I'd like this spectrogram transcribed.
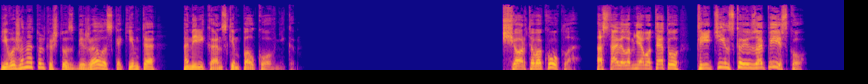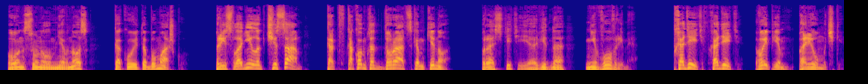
Его жена только что сбежала с каким-то американским полковником. «Чертова кукла! Оставила мне вот эту кретинскую записку!» Он сунул мне в нос какую-то бумажку. Прислонила к часам, как в каком-то дурацком кино. Простите, я, видно, не вовремя. Входите, входите, выпьем по рюмочке.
